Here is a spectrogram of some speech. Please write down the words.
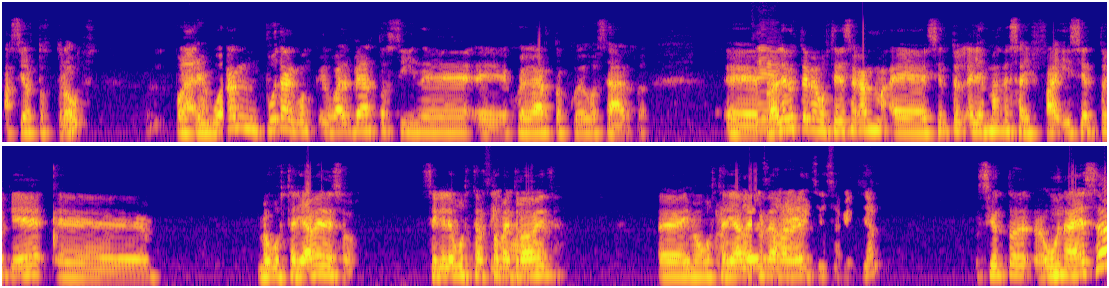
a ciertos tropes. Porque Claro. el weón, puta, igual, igual ve harto cine, eh, juega hartos juegos, harto. Eh, Sí. Probablemente me gustaría sacar, eh, siento que él es más de sci-fi y siento que eh, me gustaría ver eso. Sé que le gusta harto Sí, Metroid. eh, y me gustaría ver de ciencia ficción. siento una esa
